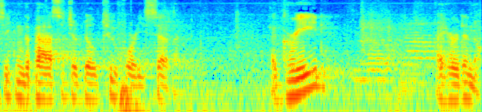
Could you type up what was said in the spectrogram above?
seeking the passage of Bill 247. Agreed? I heard a no.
